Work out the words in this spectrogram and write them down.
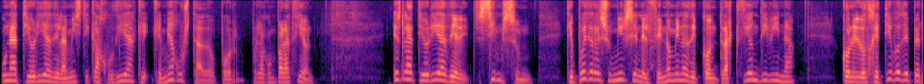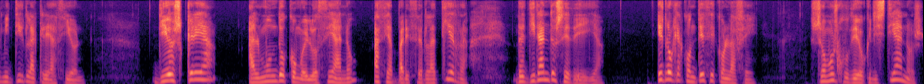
una teoría de la mística judía que, me ha gustado por, la comparación. Es la teoría del Simpson, que puede resumirse en el fenómeno de contracción divina con el objetivo de permitir la creación. Dios crea al mundo como el océano hace aparecer la tierra, retirándose de ella. Es lo que acontece con la fe. Somos judeocristianos.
